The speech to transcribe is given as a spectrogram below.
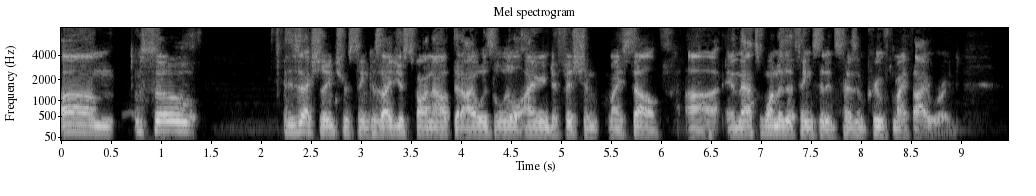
Um, so this is actually interesting because I just found out that I was a little iron deficient myself, uh, and that's one of the things that it has improved my thyroid.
